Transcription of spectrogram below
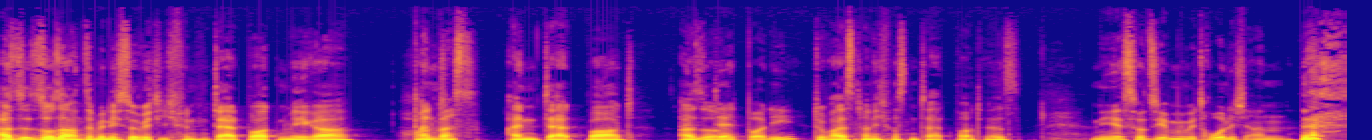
also so Sachen sind mir nicht so wichtig. Ich finde ein Deadboard mega. hot. Ein was? Ein Deadboard. Also Dead Body? du weißt noch nicht, was ein Deadboard ist. Nee, es hört sich irgendwie bedrohlich an.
